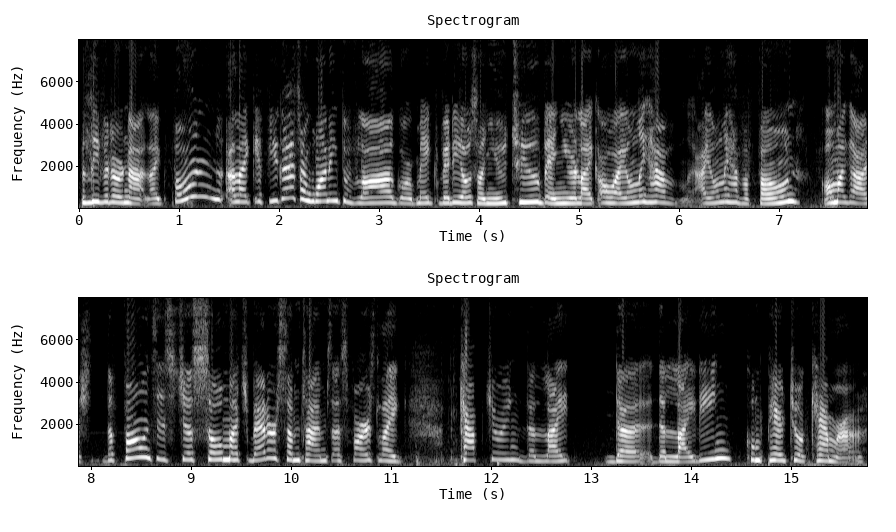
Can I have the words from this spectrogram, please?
believe it or not like phone like if you guys are wanting to vlog or make videos on youtube and you're like oh i only have i only have a phone oh my gosh the phones is just so much better sometimes as far as like capturing the light the the lighting compared to a camera.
